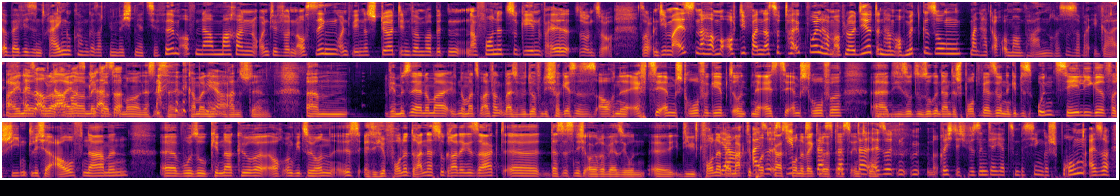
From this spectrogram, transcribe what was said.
Aber wir sind reingekommen, gesagt, wir möchten jetzt hier Filmaufnahmen machen und wir würden auch singen und wen es stört, den würden wir bitten, nach vorne zu gehen, weil so und so. So und die meisten haben auch, die fanden das total cool, haben applaudiert und haben auch mitgesungen. Man hat auch immer ein paar andere. Das ist aber egal. Eine also auch oder da einer meckert immer, das ist halt, kann man hinten Ja. ranstellen. Ähm, Wir müssen ja nochmal noch mal zum Anfang, also wir dürfen nicht vergessen, dass es auch eine FCM-Strophe gibt und eine SCM-Strophe, äh, die so, die sogenannte Sportversion. Dann gibt es unzählige verschiedentliche Aufnahmen, äh, wo so Kinderchöre auch irgendwie zu hören ist. Also hier vorne dran hast du gerade gesagt, äh, das ist nicht eure Version. Äh, die vorne bei Magde also Podcast gibt vorne weg das, läuft das, das, Intro. Da, also richtig, wir sind ja jetzt ein bisschen gesprungen. Also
